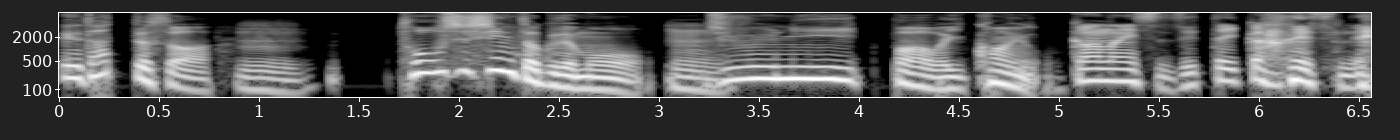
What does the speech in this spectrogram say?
えだってさうん。投資信託でもうん。12%はいかんよ。行、かないっす。絶対行かないですね。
